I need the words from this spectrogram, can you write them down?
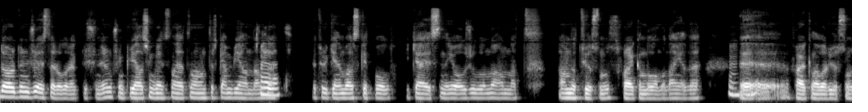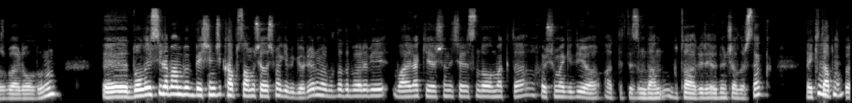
dördüncü eser olarak düşünüyorum. Çünkü Yalçın Granit'in hayatını anlatırken bir yandan da evet. Türkiye'nin basketbol hikayesini, yolculuğunu anlat anlatıyorsunuz farkında olmadan ya da hı hı. E, farkına varıyorsunuz böyle olduğunun. E, dolayısıyla ben böyle beşinci kapsamlı çalışma gibi görüyorum ve burada da böyle bir bayrak yarışının içerisinde olmak da hoşuma gidiyor atletizmden bu tabiri ödünç alırsak. E, kitap hı hı. böyle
